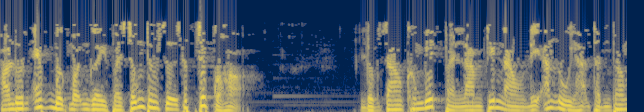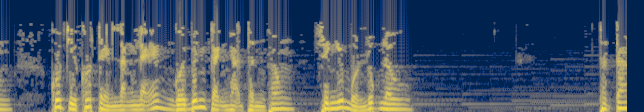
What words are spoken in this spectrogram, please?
Họ luôn ép buộc mọi người phải sống theo sự sắp xếp của họ. Lục Giao không biết phải làm thế nào để ăn ủi Hạ Thần Phong. Cô chỉ có thể lặng lẽ ngồi bên cạnh Hạ Thần Phong, Suy nghĩ một lúc lâu. Thật ra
